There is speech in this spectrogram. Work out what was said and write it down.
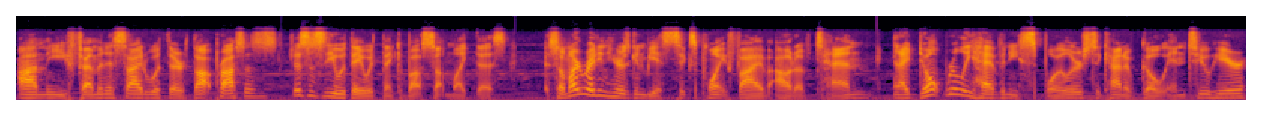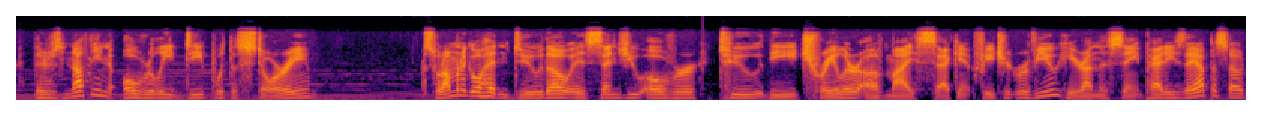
on the feminist side with their thought processes, just to see what they would think about something like this. So my rating here is going to be a 6.5 out of 10, and I don't really have any spoilers to kind of go into here. There's nothing overly deep with the story. So what I'm going to go ahead and do though is send you over to the trailer of my second featured review here on the St. Patty's Day episode.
